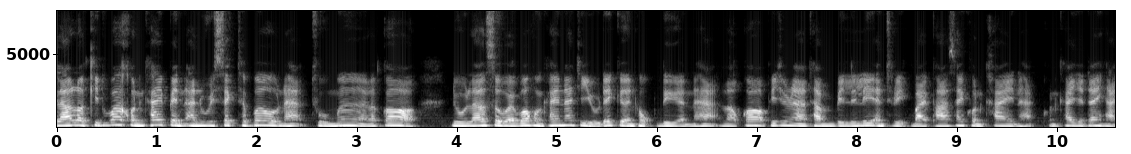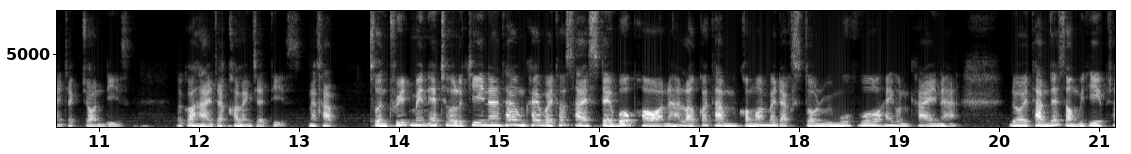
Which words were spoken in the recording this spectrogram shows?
แล้วเราคิดว่าคนไข้เป็น unresectable นะฮะ tumor แล้วก็ ดูแล้ว survival คนไข้น่าจะอยู่ได้เกิน 6 เดือนนะฮะ เราก็พิจารณาทำเบลลิลีแ enteric bypass ให้คนไข้นะฮะ คนไข้จะได้หายจากจอร์ดิสแล้วก็หายจากคอลังจิติส์นะครับ ส่วน treatment etiology นะ ถ้าคนไข้วายทอไซส์สเตเบิลพอนะฮะ เราก็ทำคอมมอนไบดักสโต stone removal ให้คนไข้นะฮะ โดยทำได้ 2 วิธีท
